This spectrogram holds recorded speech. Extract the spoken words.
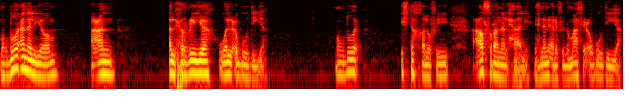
موضوعنا اليوم عن الحرية والعبودية. موضوع إيش دخلوا في عصرنا الحالي. نحن نعرف إنه ما في عبودية.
